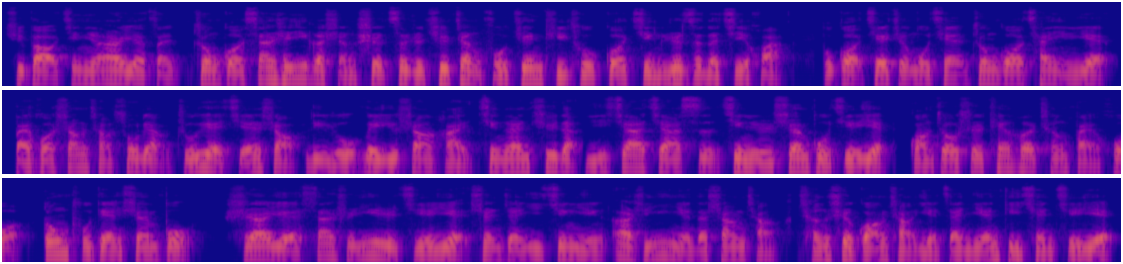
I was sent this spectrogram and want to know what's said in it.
据报，今年二月份，中国三十一个省市自治区政府均提出过紧日子的计划。不过，截止目前，中国餐饮业、百货商场数量逐月减少。例如，位于上海静安区的宜家家私近日宣布结业；广州市天河城百货东圃店宣布十二月三十一日结业。深圳一经营二十一年的商场城市广场也在年底前结业。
